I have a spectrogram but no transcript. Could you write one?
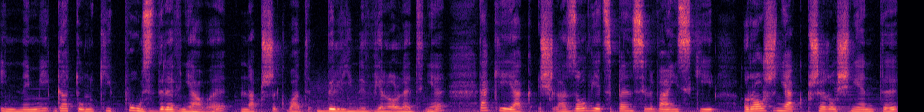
innymi gatunki półzdrewniałe, np. byliny wieloletnie, takie jak ślazowiec pensylwański, rożniak przerośnięty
